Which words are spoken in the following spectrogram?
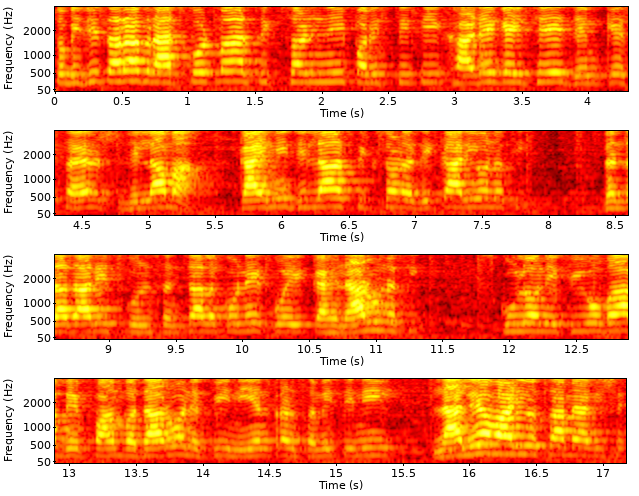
તો બીજી તરફ રાજકોટમાં શિક્ષણની પરિસ્થિતિ ખાડે ગઈ છે. જેમ કે શહેર જિલ્લામાં કાયમી જિલ્લા શિક્ષણ અધિકારીઓ નથી. ધંધાદારી સ્કૂલ સંચાલકોને કોઈ કહેનારું નથી. સ્કૂલોની ફીઓમાં બેફામ વધારો અને ફી નિયંત્રણ સમિતિની લાલિયાવાડીઓ સામે આવી છે.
